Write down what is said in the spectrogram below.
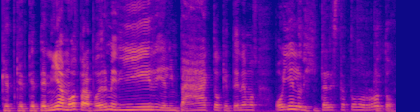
que, que, que teníamos para poder medir y el impacto que tenemos. Hoy en lo digital está todo roto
